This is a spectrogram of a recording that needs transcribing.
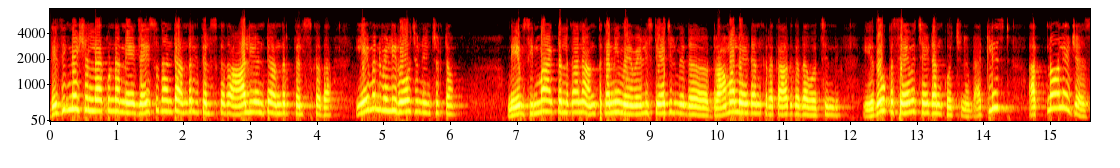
డెసిగ్నేషన్ లేకుండా నే జయసుధ అంటే అందరికి తెలుసు కదా ఆలి అంటే అందరికి తెలుసు కదా. ఏమని వెళ్ళి రోజు నించుంటాం? మేము సినిమా యాక్టర్లు కానీ అంతకని మేము వెళ్ళి స్టేజ్ల మీద డ్రామాలు వేయడానికి రా- కాదు కదా వచ్చింది. ఏదో ఒక సేవ చేయడానికి వచ్చినప్పుడు అట్లీస్ట్ అక్నాలెడ్జెస్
